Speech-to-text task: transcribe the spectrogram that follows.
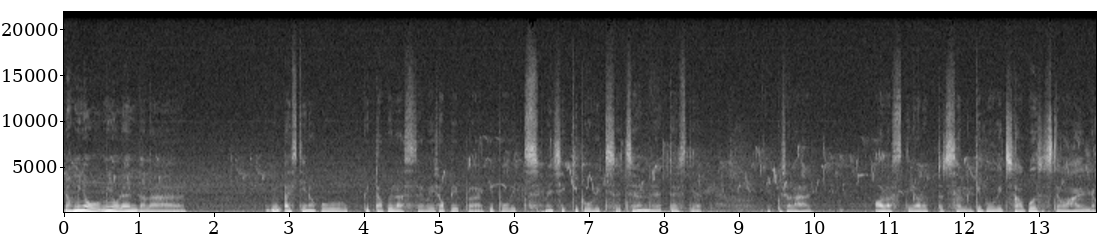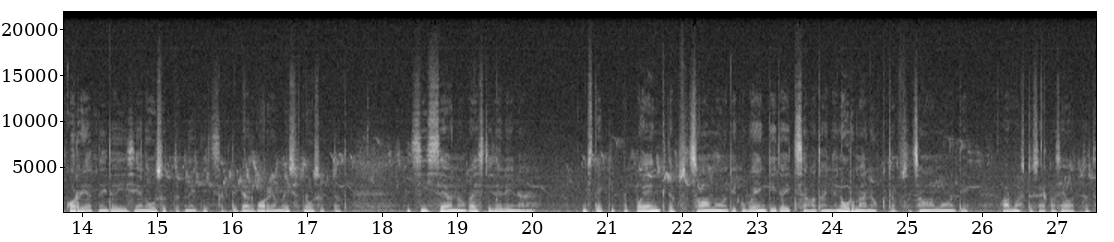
noh, minu, minule endale hästi nagu kütab üles või sobib kibuvits, metsik kibuvits, et see on tõesti, et, et kui sa lähed alasti jalutad seal kibuvitsa põõsaste vahel ja korjad neid õisi ja nuusutad neid lihtsalt, ei peagi korjama, lihtsalt nuusutad. et siis see on nagu hästi selline mis tekitab pojeng täpselt samamoodi, kui pojengid õitsevad, on ju, nurmenukk täpselt samamoodi armastusega seotud.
